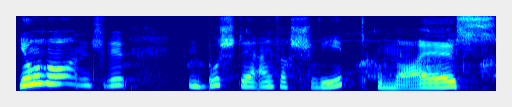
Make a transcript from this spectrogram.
Jo, ein, ein Busch, der einfach schwebt. Oh, nice.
